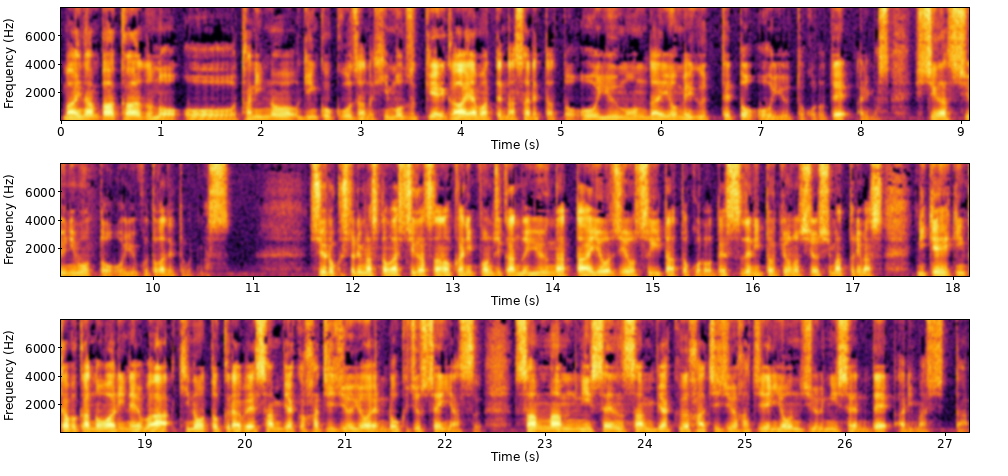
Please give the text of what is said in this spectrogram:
マイナンバーカードの他人の銀行口座の紐付けが誤ってなされたという問題をめぐってというところであります。7月中にもということが出ております。収録しておりますのが7月7日日本時間の夕方4時を過ぎたところです。すでに東京の市場閉まっております。日経平均株価の終値は昨日と比べ384円60銭安。3万2388円42銭でありました。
